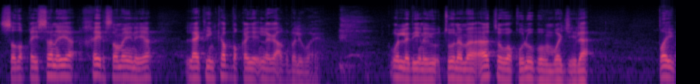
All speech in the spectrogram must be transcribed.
صدقيسنيا خير سمينيا لكن كبقي ان لا أقبل وهي والذين يؤتون ما آتوا وقلوبهم وجلاء طيب.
